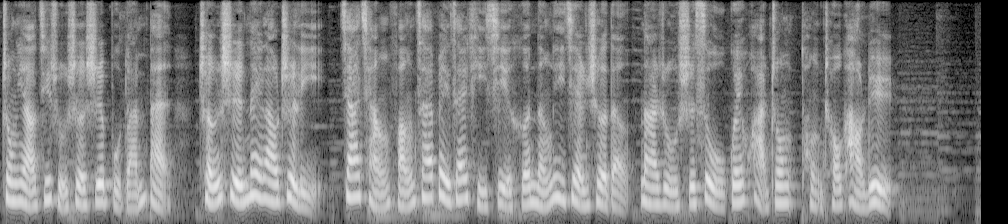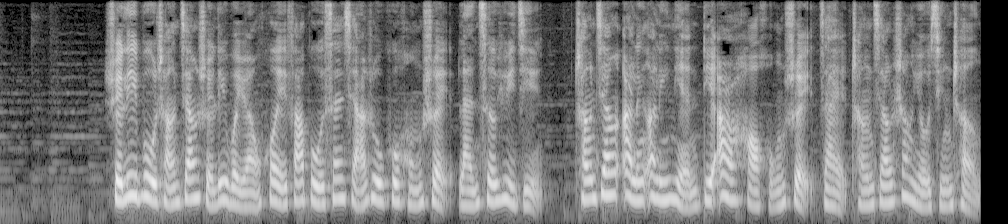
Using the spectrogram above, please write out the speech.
重要基础设施补短板、城市内涝治理、加强防灾备灾体系和能力建设等纳入“十四五”规划中统筹考虑。水利部长江水利委员会发布三峡入库洪水蓝色预警，长江二零二零年第二号洪水在长江上游形成。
